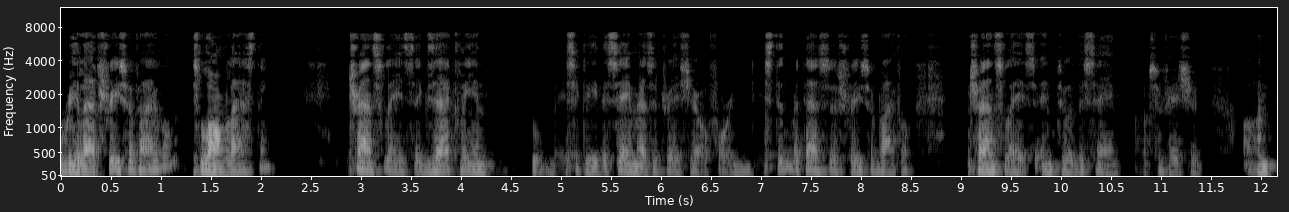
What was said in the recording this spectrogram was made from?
relapse-free survival is long-lasting. It translates exactly into basically the same hazard ratio for distant metastasis-free survival, translates into the same observation on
